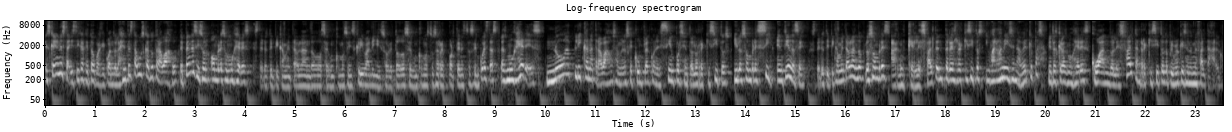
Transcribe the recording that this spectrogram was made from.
es que hay una estadística que toca que cuando la gente está buscando trabajo, depende si son hombres o mujeres, estereotípicamente hablando, según cómo se inscriban y sobre todo según cómo esto se reporte en estas encuestas, las mujeres no aplican a trabajos a menos que cumplan con el 100% de los requisitos y los hombres sí. Entiéndase, estereotípicamente hablando, los hombres, aunque les falten tres requisitos, igual van y dicen a ver qué pasa. Mientras que las mujeres, cuando les faltan requisitos, lo primero que dicen es me falta algo.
